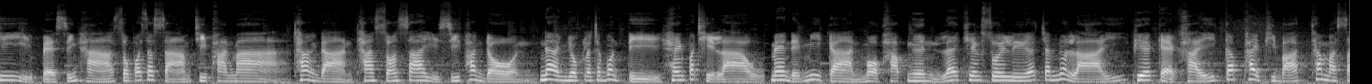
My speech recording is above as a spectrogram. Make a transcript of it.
ที่ 8 สิงหาคม2023ที่ผ่านมา ทางด่านท่านสอนไซสีพันดอนนายกรัฐมนตรีแห่งประเทศลาว แม้ได้มีการมอบพับเงินและเคียงซวยเหลือจำนวนหลาย เพื่อแก้ไขกับภัยพิบัติธรรมศ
